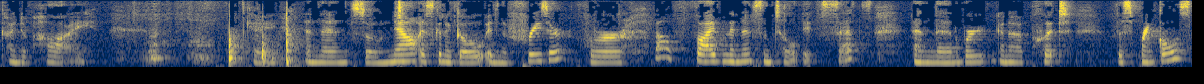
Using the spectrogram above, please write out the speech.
kind of high. Okay, and then so now it's gonna go in the freezer for about five minutes until it sets and then we're gonna put the sprinkles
